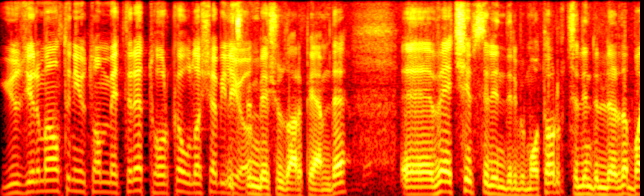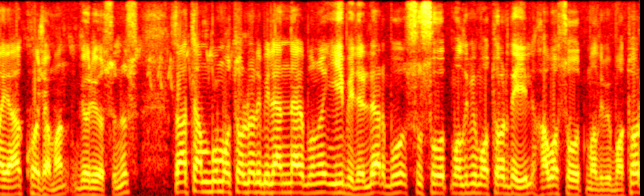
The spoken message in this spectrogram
126 Nm torka ulaşabiliyor. 3500 RPM'de. Ee, ve çift silindir bir motor. Silindirleri de bayağı kocaman görüyorsunuz. Zaten bu motorları bilenler bunu iyi bilirler. Bu su soğutmalı bir motor değil, hava soğutmalı bir motor.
